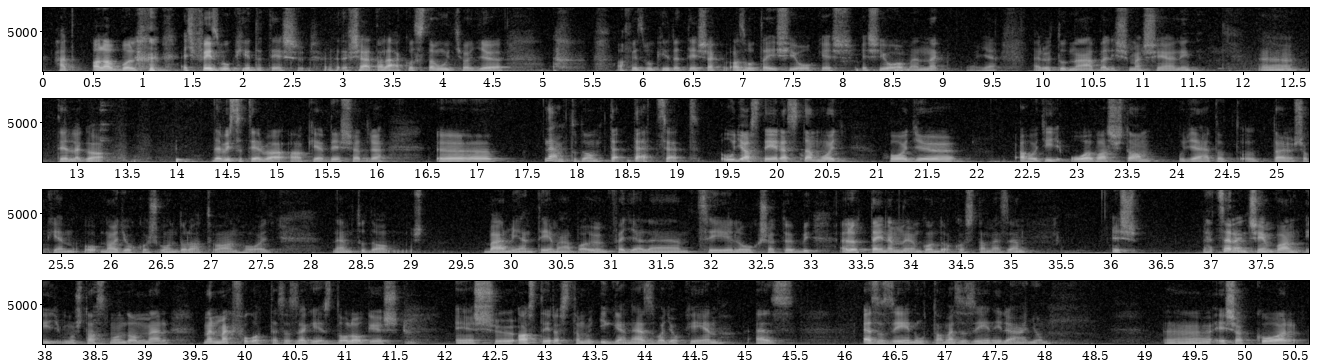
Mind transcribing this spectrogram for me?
Hát alapból egy Facebook hirdetéssel találkoztam, úgyhogy a Facebook hirdetések azóta is jók, és, és jól mennek. Ugye, erről tudná Ábel is mesélni. Tényleg a... De visszatérve a kérdésedre, nem tudom, te, tetszett. Úgy azt éreztem, hogy, hogy ö, ahogy így olvastam, ugye hát ott, ott nagyon sok ilyen nagy okos gondolat van, hogy nem tudom, most bármilyen témában, önfegyelem, célok, stb. Előtte én nem nagyon gondolkoztam ezen, és hát szerencsém van, így most azt mondom, mert, mert megfogott ez az egész dolog, és, és azt éreztem, hogy igen, ez vagyok én, ez, ez az én utam, ez az én irányom. És akkor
